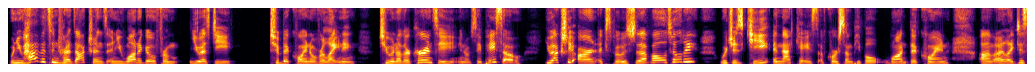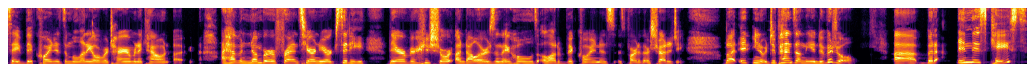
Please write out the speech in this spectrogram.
when you have instant transactions and you want to go from USD to Bitcoin over Lightning to another currency, you know, say peso, you actually aren't exposed to that volatility, which is key in that case. Of course, some people want Bitcoin. Um, I like to say Bitcoin is a millennial retirement account. Uh, I have a number of friends here in New York City. They are very short on dollars and they hold a lot of Bitcoin as, as part of their strategy. But it, you know, it depends on the individual. Uh, but in this case,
